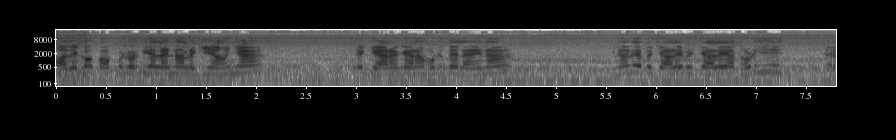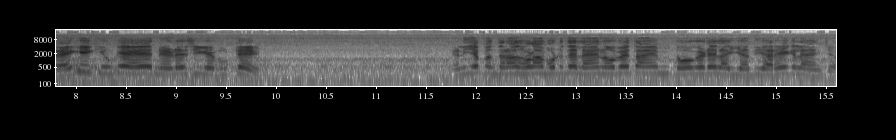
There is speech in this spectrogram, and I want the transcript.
ਆ ਦੇਖੋ ਪਪੂਲਰ ਦੀਆਂ ਲਾਈਨਾਂ ਲੱਗੀਆਂ ਹੋਈਆਂ। ਇਹ 11 11 ਫੁੱਟ ਤੇ ਲਾਈਨ ਆ। ਇਹਨਾਂ ਦੇ ਵਿਚਾਲੇ ਵਿਚਾਲੇ ਆ ਥੋੜੀ ਜਿਹੀ ਰਹਿ ਗਈ ਕਿਉਂਕਿ ਇਹ ਨੇੜੇ ਸੀਗੇ ਬੂਟੇ। ਯਾਨੀ ਜੇ 15 16 ਫੁੱਟ ਤੇ ਲਾਈਨ ਹੋਵੇ ਤਾਂ ਇਹ ਦੋ ਗੇੜੇ ਲਾਈ ਜਾਂਦੀ ਆ ਹਰੇਕ ਲਾਈਨ 'ਚ।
